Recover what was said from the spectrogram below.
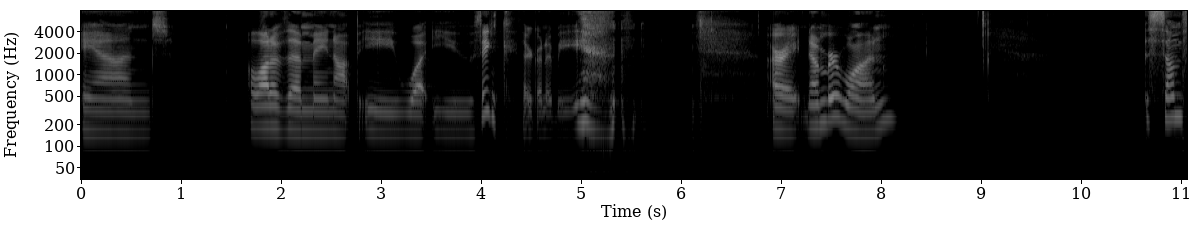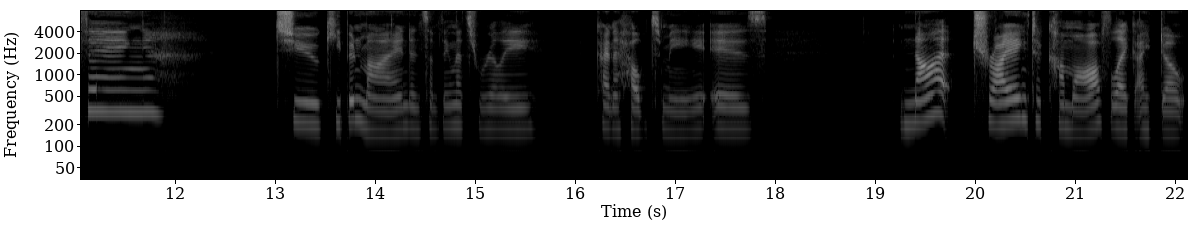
And a lot of them may not be what you think they're going to be. All right, number one something to keep in mind, and something that's really kind of helped me is not trying to come off like I don't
